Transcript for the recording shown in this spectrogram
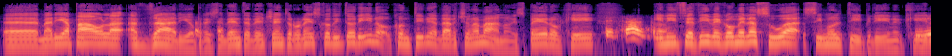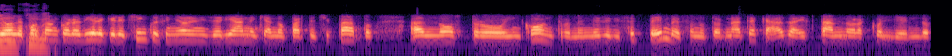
eh, Maria Paola Azzario, presidente del Centro UNESCO di Torino, continui a darci una mano e spero che Senz'altro. iniziative come la sua si moltiplichino. Io le come... posso ancora dire che le cinque signore nigeriane che hanno partecipato al nostro incontro nel mese di settembre, sono tornate a casa e stanno raccogliendo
